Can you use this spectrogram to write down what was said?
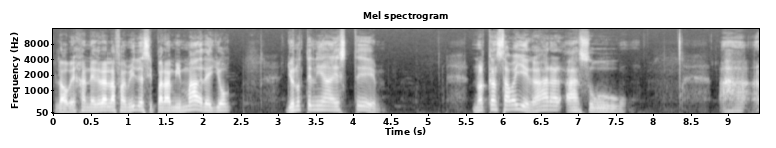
la oveja negra de la familia. Si para mi madre yo, yo no tenía este, no alcanzaba a llegar a, su a,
